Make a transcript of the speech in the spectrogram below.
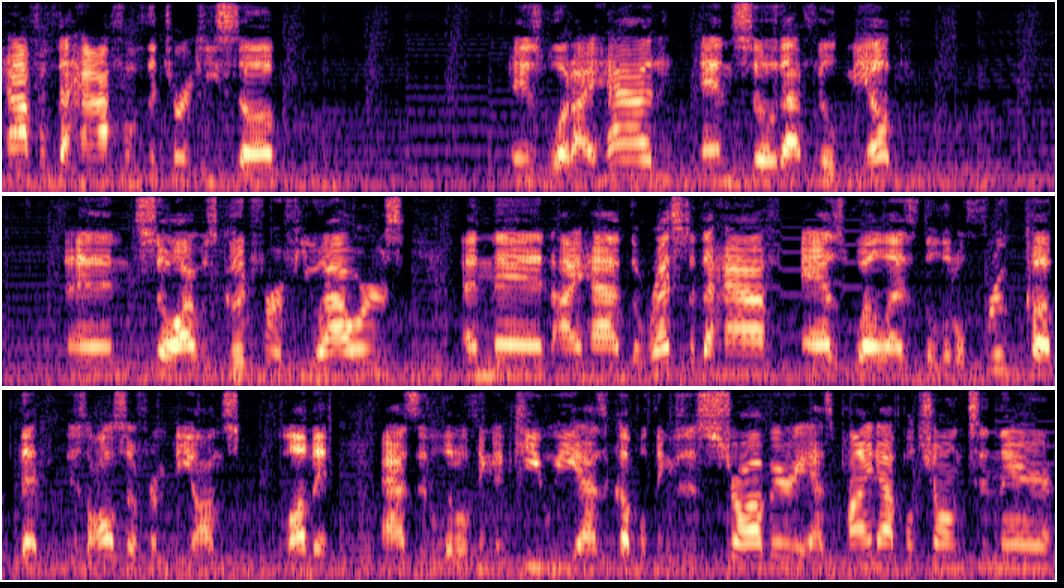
half of the half of the turkey sub is what I had, and so that filled me up. And so I was good for a few hours, and then I had the rest of the half as well as the little fruit cup that is also from Dion's. Love it. Has a little thing of kiwi, has a couple things of strawberry, it has pineapple chunks in there,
